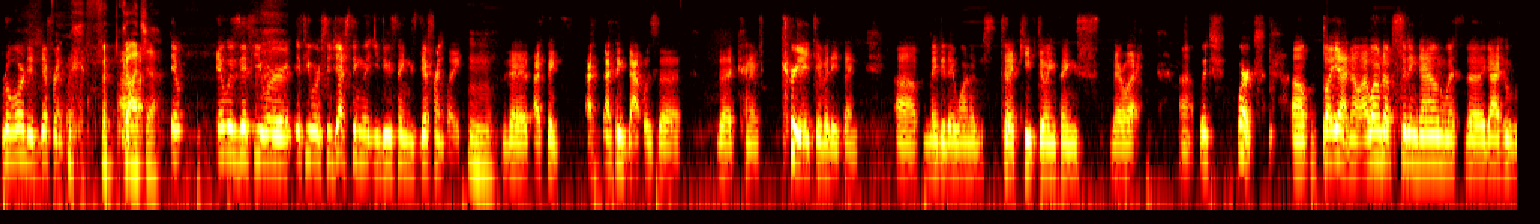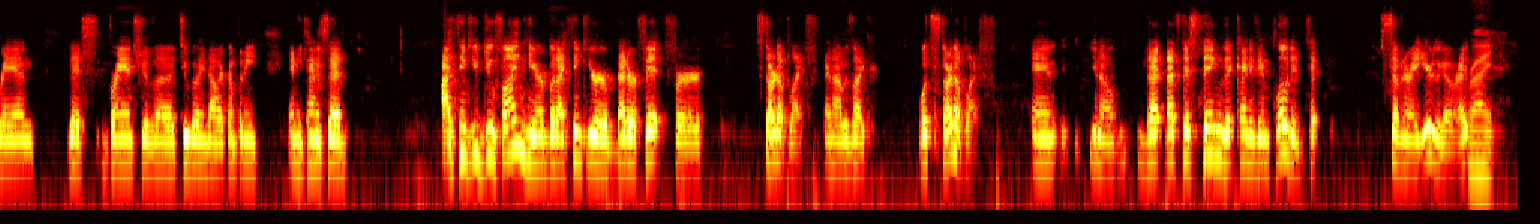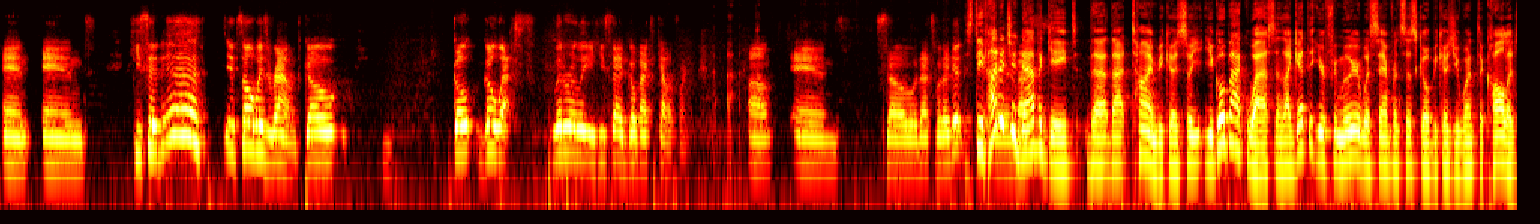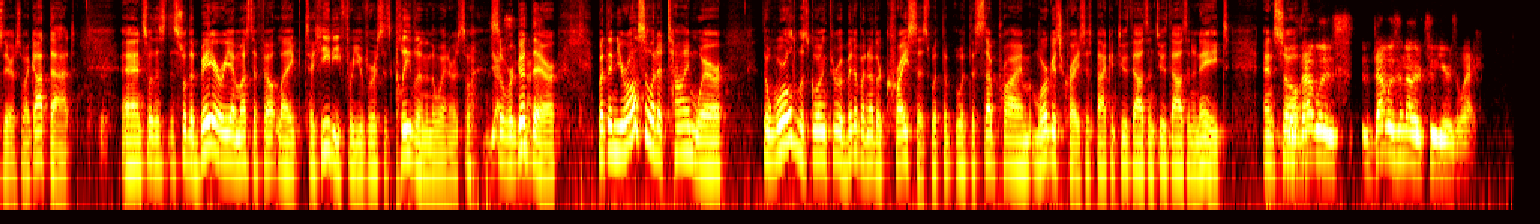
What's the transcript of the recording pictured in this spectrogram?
rewarded differently. gotcha. Uh, it, it was if you were if you were suggesting that you do things differently hmm. that I think I, I, think that was the the kind of creativity thing. Uh, maybe they wanted to keep doing things their way, uh, which works. Uh, but yeah, no, I wound up sitting down with the guy who ran this branch of a two billion dollar company, and he kind of said, I think you do fine here, but I think you're a better fit for startup life. And I was like, what's startup life? And you know that that's this thing that kind of imploded to seven or eight years ago, right? Right. And and he said, eh, it's always around. Go go go west. Literally, he said, go back to California. Um, and so that's what I did. Steve, how did you navigate that that time? Because so you, you, go back west, and I get that you're familiar with San Francisco because you went to college there. So I got that. Sure. And so this, so the Bay Area must have felt like Tahiti for you versus Cleveland in the winter. So yes, so we're good exactly. there. But then you're also at a time where the world was going through a bit of another crisis with the with the subprime mortgage crisis back in 2000 2008 and so well, that was that was another 2 years away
